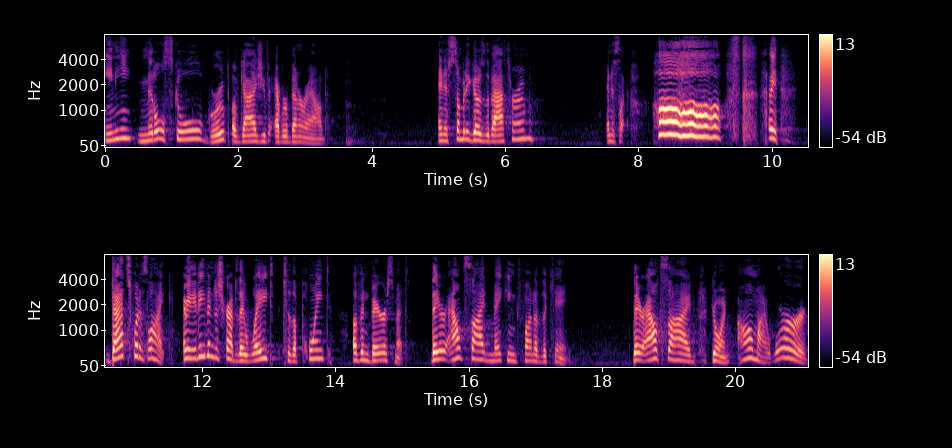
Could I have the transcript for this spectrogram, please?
any middle school group of guys you've ever been around. And if somebody goes to the bathroom and it's like, oh, I mean, that's what it's like. I mean, it even describes they wait to the point of embarrassment. They are outside making fun of the king. They are outside going, oh my word.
